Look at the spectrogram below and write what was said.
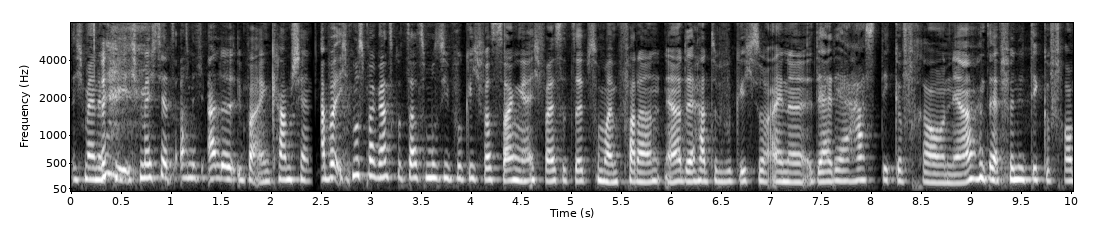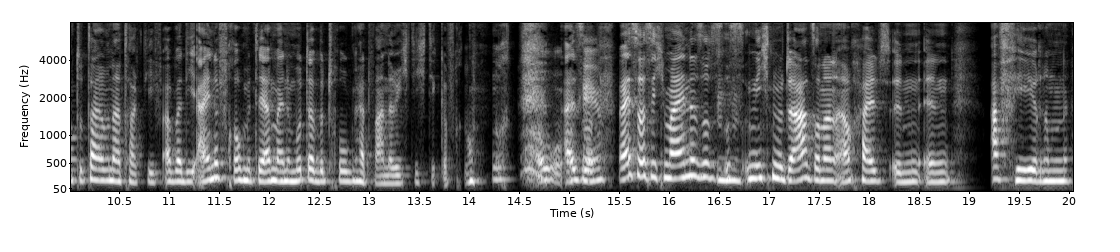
Ich meine, okay, ich möchte jetzt auch nicht alle über einen Kamm scheren, aber ich muss mal ganz kurz, dazu muss ich wirklich was sagen, ja, ich weiß jetzt selbst von meinem Vater, ja, der hatte wirklich so eine, der, der hasst dicke Frauen, ja, der findet dicke Frauen total unattraktiv, aber die eine Frau, mit der er meine Mutter betrogen hat, war eine richtig dicke Frau. Oh, Also, okay. weißt du, was ich meine? So, das Mhm. ist nicht nur da, sondern auch halt in, in Affären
